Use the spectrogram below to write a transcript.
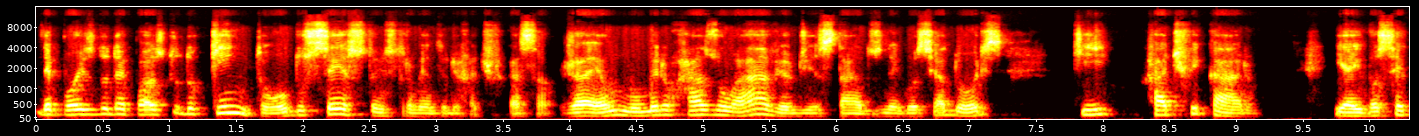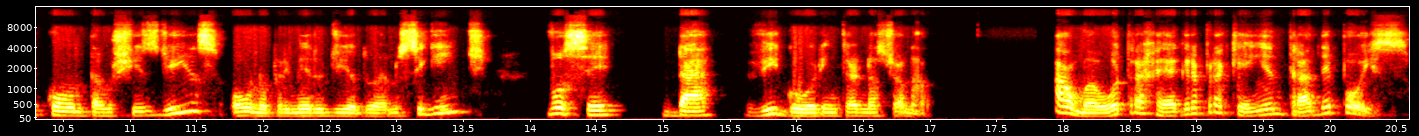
depois do depósito do quinto ou do sexto instrumento de ratificação. Já é um número razoável de Estados negociadores que ratificaram. E aí você conta os X dias, ou no primeiro dia do ano seguinte, você dá vigor internacional. Há uma outra regra para quem entrar depois.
